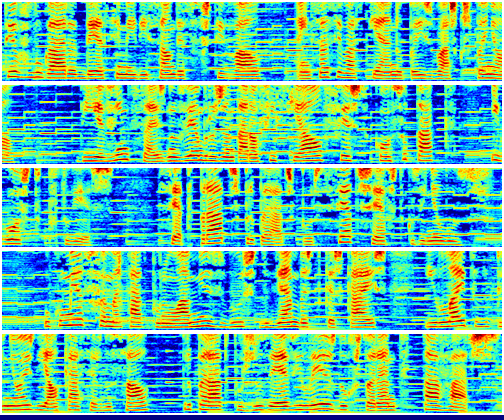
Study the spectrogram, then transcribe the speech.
teve lugar a décima edição desse festival em San Sebastián, no País Basco Espanhol. Dia 26 de novembro, o jantar oficial fez-se com sotaque e gosto português. Sete pratos preparados por sete chefes de cozinha lusos. O começo foi marcado por um amuse-bouche de gambas de Cascais e leite de pinhões de Alcácer do Sal, preparado por José Avilés do restaurante Tavares.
